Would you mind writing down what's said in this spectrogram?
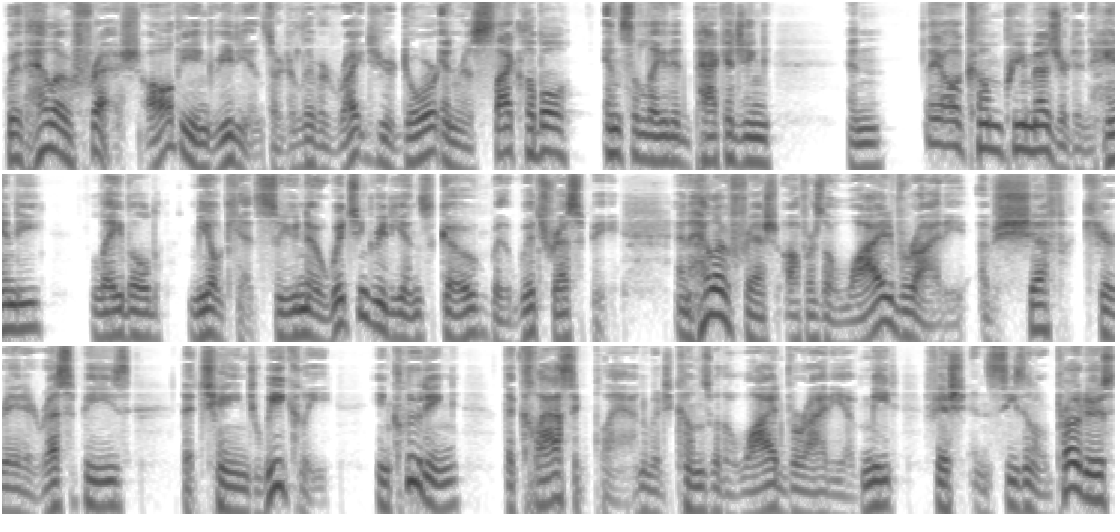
With HelloFresh, all the ingredients are delivered right to your door in recyclable, insulated packaging, and they all come pre-measured in handy, labeled meal kits so you know which ingredients go with which recipe. And HelloFresh offers a wide variety of chef curated recipes that change weekly, including the classic plan, which comes with a wide variety of meat, fish, and seasonal produce,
